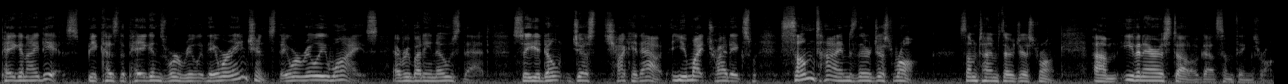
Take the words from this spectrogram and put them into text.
pagan ideas because the pagans were really they were ancients. They were really wise. Everybody knows that. So you don't just chuck it out. And you might try to sometimes they're just wrong. Sometimes they're just wrong. Um, even aristotle got some things wrong.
